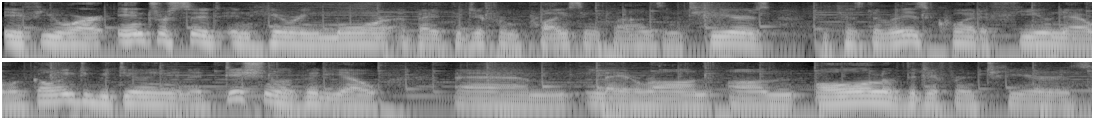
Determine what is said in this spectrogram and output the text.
If you are interested in hearing more about the different pricing plans and tiers, because there is quite a few now, we're going to be doing an additional video um, later on on all of the different tiers.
